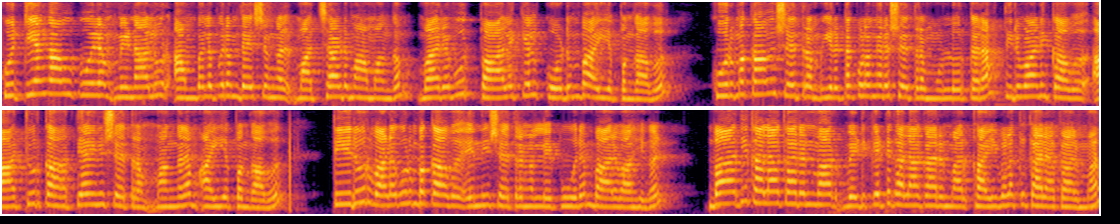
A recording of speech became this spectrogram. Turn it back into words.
കുറ്റിയങ്കാവ് പൂരം മിണാലൂർ അമ്പലപുരം ദേശങ്ങൾ മച്ചാട് മാമാങ്കം വരവൂർ പാലയ്ക്കൽ കൊടുമ്പ അയ്യപ്പങ്കാവ് കൂർമക്കാവ് ക്ഷേത്രം ഇരട്ടക്കുളങ്ങര ക്ഷേത്രം മുള്ളൂർക്കര തിരുവാണിക്കാവ് ആറ്റൂർ കാർത്യായനി ക്ഷേത്രം മംഗലം അയ്യപ്പങ്കാവ് തിരൂർ വടകുറുമ്പക്കാവ് എന്നീ ക്ഷേത്രങ്ങളിലെ പൂരം ഭാരവാഹികൾ വാദ്യ കലാകാരന്മാർ വെടിക്കെട്ട് കലാകാരന്മാർ കൈവിളക്ക് കലാകാരന്മാർ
